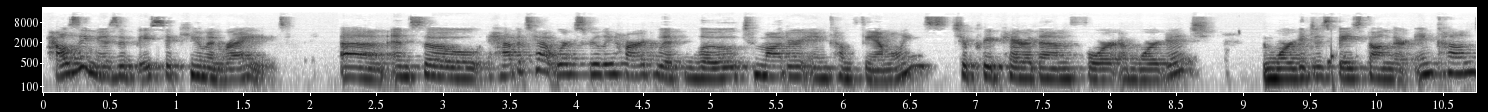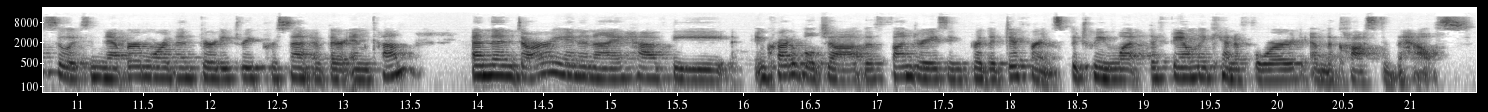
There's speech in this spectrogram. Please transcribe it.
Housing is a basic human right. Um, and so Habitat works really hard with low to moderate income families to prepare them for a mortgage. The mortgage is based on their income, so it's never more than 33% of their income. And then Darian and I have the incredible job of fundraising for the difference between what the family can afford and the cost of the house.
